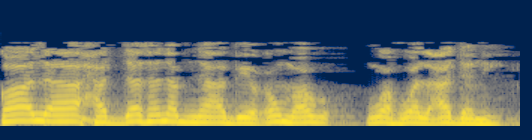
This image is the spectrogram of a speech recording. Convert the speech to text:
قال حدثنا ابن أبي عمر وهو العدني.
